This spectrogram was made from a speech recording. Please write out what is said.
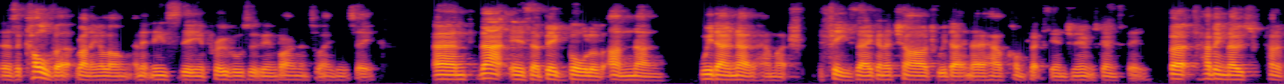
there's a culvert running along, and it needs the approvals of the environmental agency. And that is a big ball of unknown. We don't know how much fees they're going to charge. We don't know how complex the engineering is going to be. But having those kind of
